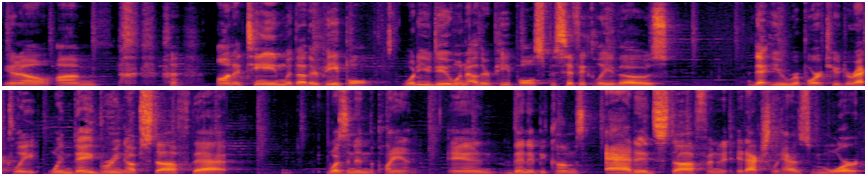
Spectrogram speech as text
you know, I'm. on a team with other people. What do you do when other people, specifically those that you report to directly, when they bring up stuff that wasn't in the plan? And then it becomes added stuff and it actually has more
